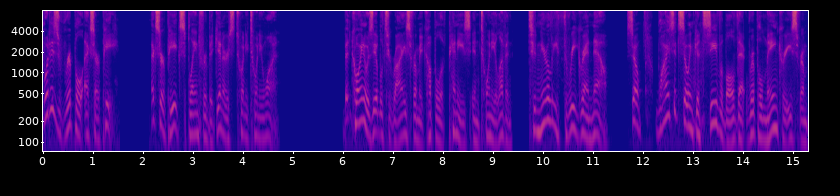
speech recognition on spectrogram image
What is Ripple XRP? XRP Explained for Beginners 2021. Bitcoin was able to rise from a couple of pennies in 2011 to nearly 3 grand now. So, why is it so inconceivable that Ripple may increase from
